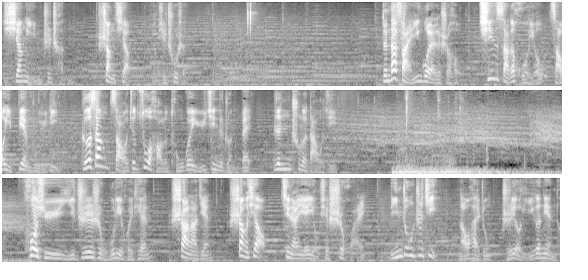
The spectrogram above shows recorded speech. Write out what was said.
相迎之诚。上校有些出神。等他反应过来的时候，倾洒的火油早已遍布于地。格桑早就做好了同归于尽的准备，扔出了打火机。或许已知是无力回天，刹那间，上校竟然也有些释怀。临终之际，脑海中只有一个念头：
